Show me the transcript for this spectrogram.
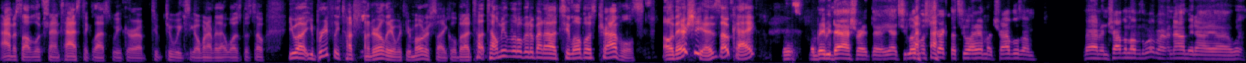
Amosov looks fantastic last week or uh, two two weeks ago, whenever that was. But so you uh, you briefly touched on it earlier with your motorcycle, but uh, t- tell me a little bit about uh, Chilobos travels. Oh, there she is. Okay. That's my baby Dash right there. Yeah, she loves Trek. That's who I am. I travels. I'm man. I've been traveling all over the world right now. I mean, I uh, went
